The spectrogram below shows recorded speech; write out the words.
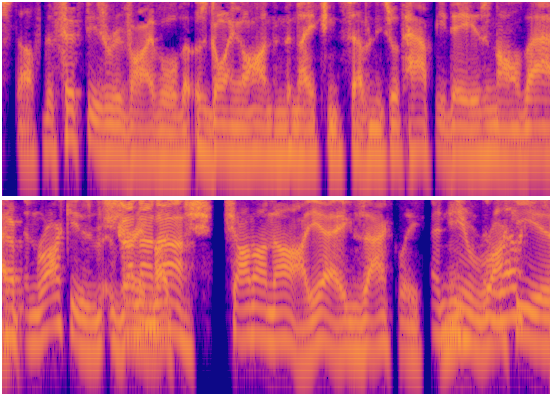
stuff. The '50s revival that was going on in the 1970s with Happy Days and all that. Yep. And Rocky is very Sha-na-na. much Sha Na. Yeah, exactly. And mm-hmm. you know, Rocky is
